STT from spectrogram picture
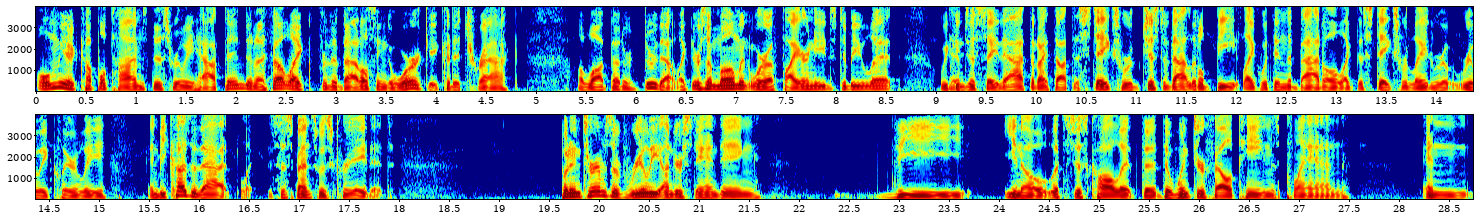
only a couple times this really happened and i felt like for the battle scene to work it could attract a lot better through that. Like there's a moment where a fire needs to be lit. We Yeah. can just say that that i thought the stakes were just of that little beat like within the battle like the stakes were laid re- really clearly. And because of that like, suspense was created. But in terms of really understanding the you know let's just call it the the winterfell team's plan and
